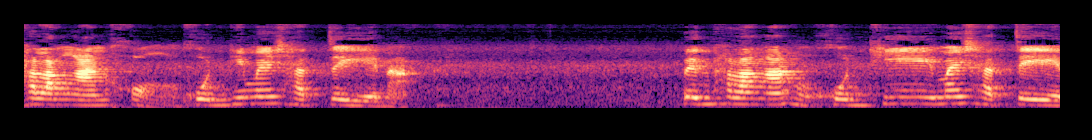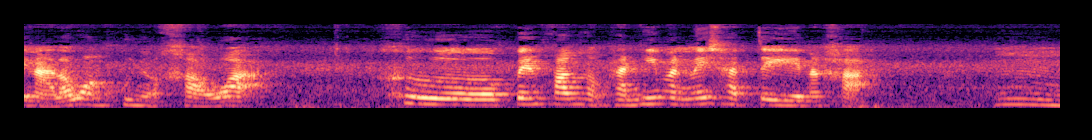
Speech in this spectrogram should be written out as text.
พลังงานของคนที่ไม่ชัดเจนอะเป็นพลังงานของคนที่ไม่ชัดเจนอะระหว่างคุณกับเขาอะคือเป็นความสัมพันธ์ที่มันไม่ชัดเจนนะคะ อืม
